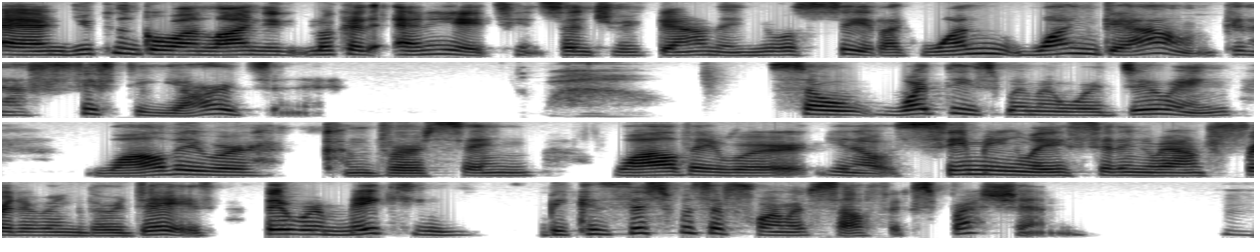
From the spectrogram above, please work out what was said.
and you can go online you look at any 18th century gown and you will see like one one gown can have 50 yards in it wow so what these women were doing while they were conversing while they were you know seemingly sitting around frittering their days they were making because this was a form of self-expression hmm.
